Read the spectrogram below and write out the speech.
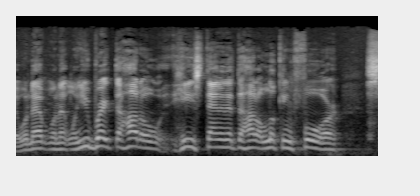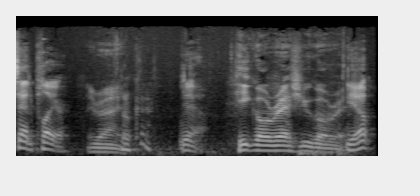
yeah. When that when, that, when you break the huddle, he's standing at the huddle looking for said player. right. Okay. Yeah. He go rest, you go rest. Yep.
